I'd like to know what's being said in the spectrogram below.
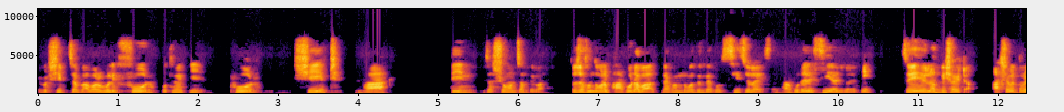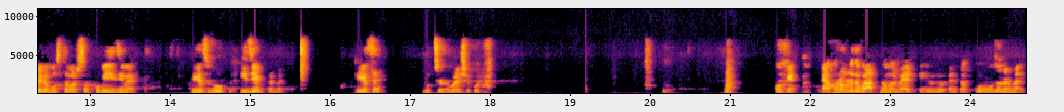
এবার শিফট চাপ, আবার বলি ফোর প্রথমে কি? ফোর শিফট ভাগ তিন, যা সমান চাপ দেবা তো যখন তোমরা ভাগ উঠাবা, তখন তোমাদের দেখো সি চলে আসছে। ভাগ উঠালে সি আসবে আর কি? তো এই হলো বিষয়টা। আশা করি তোমরা এটা বুঝতে পারছ, খুবই ইজি ম্যাথ ঠিক আছে, খুব ইজি একটা ম্যাথ ঠিক আছে? বুঝছ সবাই আশা করি। ওকে এখন আমরা দেখব আট নম্বর ম্যাথ এটা হলো একটা ক্রোমোজোমের ম্যাথ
